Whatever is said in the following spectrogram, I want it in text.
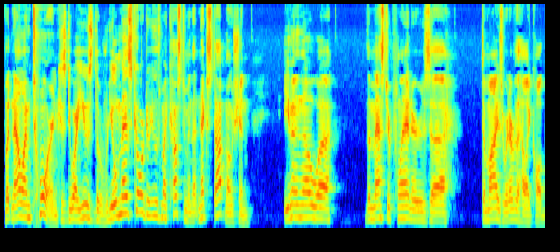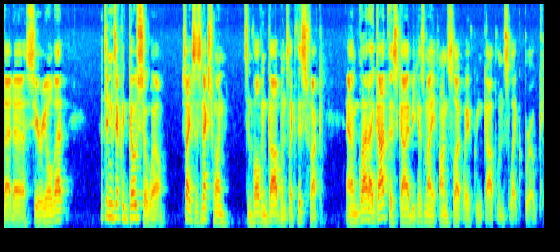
But now I'm torn, because do I use the real Mezco or do I use my custom in that next stop motion? Even though uh, the Master Planner's uh, demise, or whatever the hell I called that uh, serial, that, that didn't exactly go so well. Besides, this next one, it's involving goblins like this fuck. And I'm glad I got this guy because my Onslaught Wave Green Goblin's like broke.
